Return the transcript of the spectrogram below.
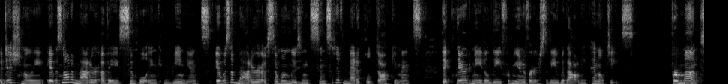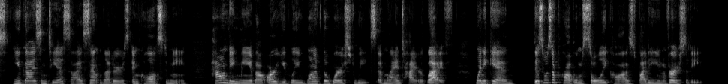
Additionally, it was not a matter of a simple inconvenience, it was a matter of someone losing sensitive medical documents that cleared me to leave from university without any penalties. For months, you guys in TSI sent letters and calls to me, hounding me about arguably one of the worst weeks of my entire life, when again, this was a problem solely caused by the university.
